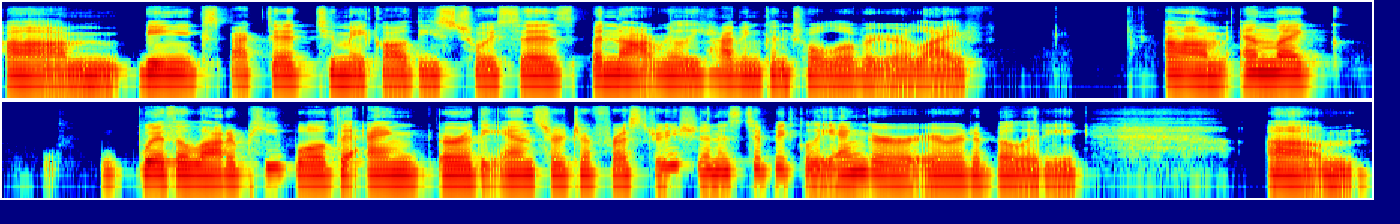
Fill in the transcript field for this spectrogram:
um, being expected to make all these choices, but not really having control over your life. Um, and like with a lot of people, the ang- or the answer to frustration is typically anger or irritability. Um,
